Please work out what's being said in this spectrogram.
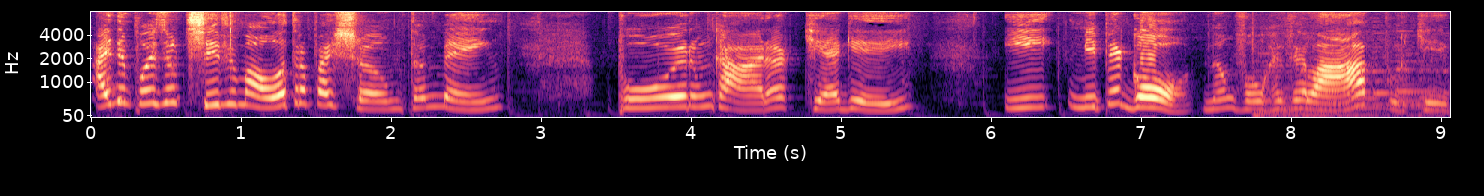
Aí depois eu tive uma outra paixão também por um cara que é gay e me pegou. Não vou revelar, porque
